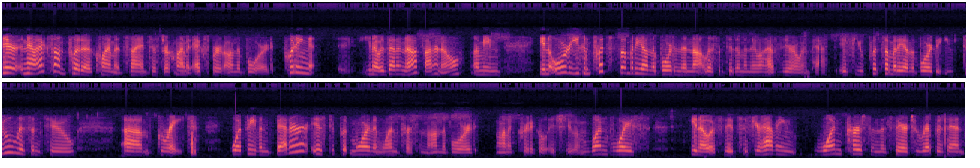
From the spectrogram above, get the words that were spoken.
there now Exxon put a climate scientist or a climate expert on the board. Putting, you know, is that enough? I don't know. I mean, in order you can put somebody on the board and then not listen to them, and they will have zero impact. If you put somebody on the board that you do listen to, um, great. What's even better is to put more than one person on the board on a critical issue. I mean, one voice. You know, if it's if you're having one person that's there to represent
